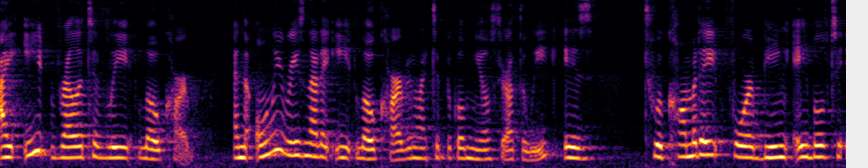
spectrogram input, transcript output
i eat relatively low carb. And the only reason that I eat low carb in my typical meals throughout the week is to accommodate for being able to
